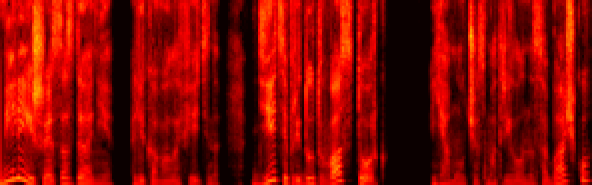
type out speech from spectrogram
«Милейшее создание!» — ликовала Федина. «Дети придут в восторг!» Я молча смотрела на собачку.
